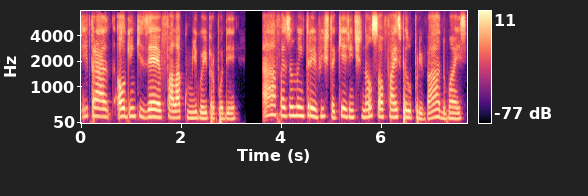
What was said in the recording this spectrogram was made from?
e para alguém quiser falar comigo aí para poder ah, fazer uma entrevista aqui, a gente não só faz pelo privado, mas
